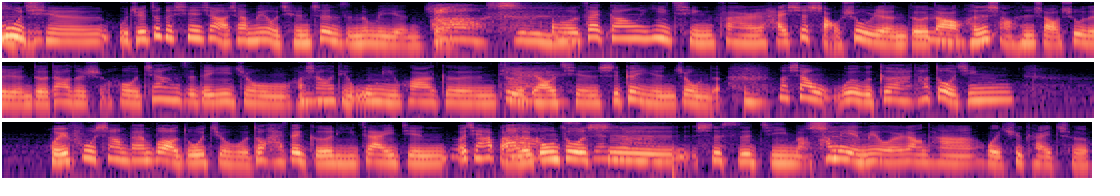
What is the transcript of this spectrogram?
目前我觉得这个现象好像没有前阵子那么严重啊。是，呃，在刚疫情反而还是少数人得到，嗯、很少很少数的人得到的时候，这样子的一种好像有点污名化跟贴标签是更严重的。嗯、那像我有个个案，他都已经回复上班不知道多久，我都还被隔离在一间，而且他本来的工作是、啊、是司机嘛，他们也没有让他回去开车，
